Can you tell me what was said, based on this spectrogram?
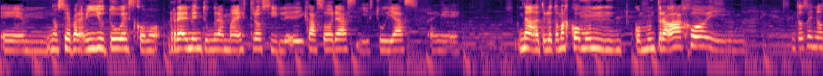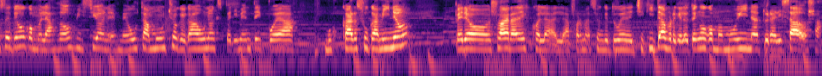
Em, no sé, para mí YouTube es como realmente un gran maestro si le dedicas horas y estudias. Eh, nada, te lo tomas como un, como un trabajo y entonces no sé, tengo como las dos visiones. Me gusta mucho que cada uno experimente y pueda buscar su camino, pero yo agradezco la, la formación que tuve de chiquita porque lo tengo como muy naturalizado ya.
